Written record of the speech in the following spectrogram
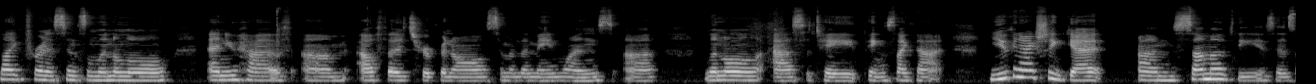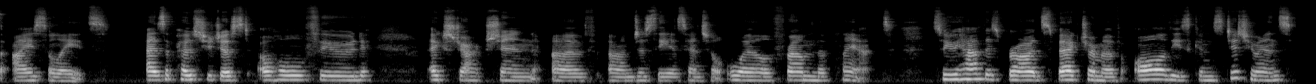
like for instance linalool, and you have um, alpha terpineol, some of the main ones, uh, linalool acetate, things like that. You can actually get um, some of these as isolates as opposed to just a whole food extraction of um, just the essential oil from the plant. So you have this broad spectrum of all of these constituents.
